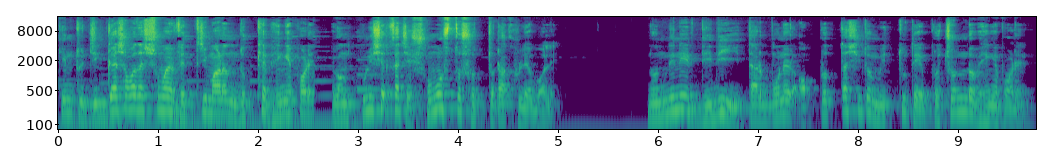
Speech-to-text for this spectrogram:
কিন্তু জিজ্ঞাসাবাদের সময় ভেত্রীমারান দুঃখে ভেঙে পড়ে এবং পুলিশের কাছে সমস্ত সত্যটা খুলে বলে। নন্দিনীর দিদি তার বোনের অপ্রত্যাশিত মৃত্যুতে প্রচণ্ড ভেঙে পড়েন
